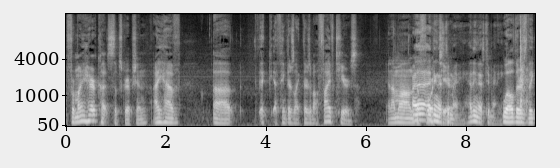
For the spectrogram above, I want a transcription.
for my haircut subscription, I have, uh, I I think there's like there's about five tiers, and I'm on the I, I fourth think that's tier. too many. I think that's too many. Well, there's they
